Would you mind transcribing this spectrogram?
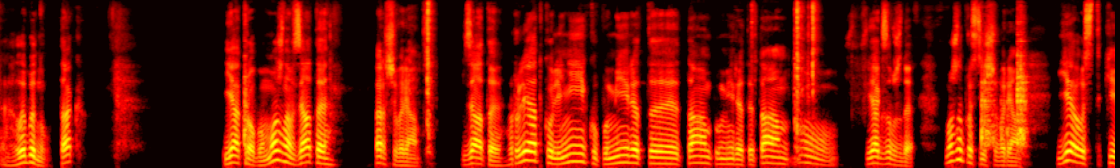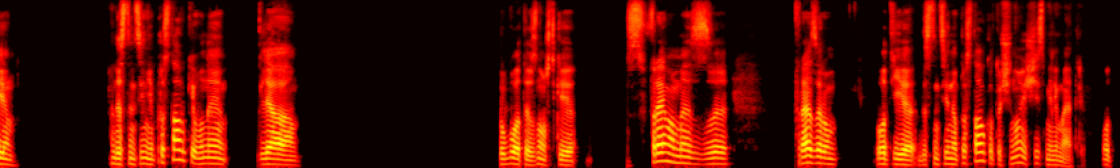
глибину. Так? Як робимо? Можна взяти перший варіант. Взяти рулетку, лінійку, поміряти, там, поміряти там. Ну, як завжди. Можна простіший варіант. Є ось такі дистанційні проставки, вони для роботи знову ж таки з фреймами, з фрезером. От є дистанційна проставка товщиною 6 мм. От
